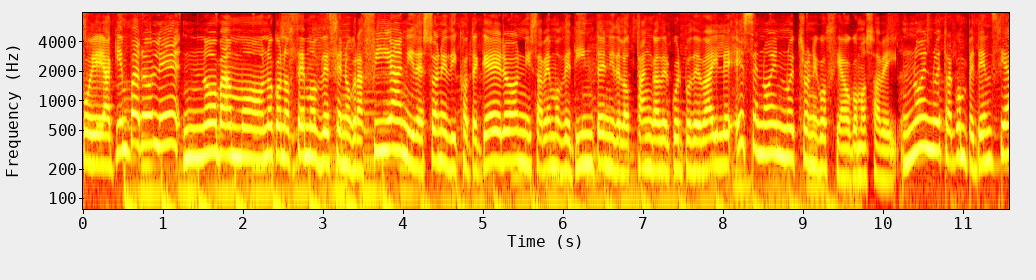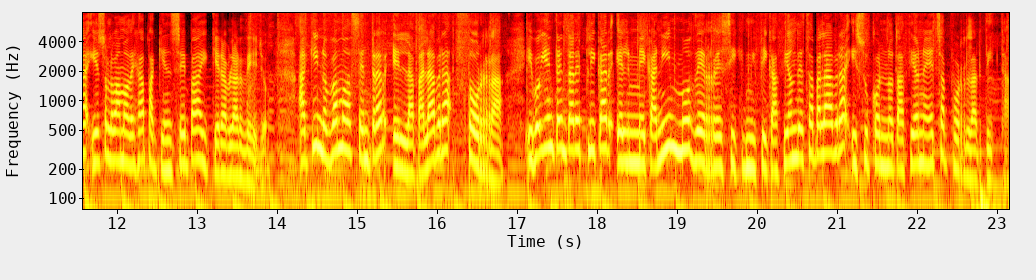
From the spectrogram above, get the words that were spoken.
Pues aquí en Parole no vamos, no conocemos de escenografía, ni de sones discotequeros, ni sabemos de tinte, ni de los tangas del cuerpo de baile. Ese no es nuestro negociado, como sabéis. No es nuestra competencia y eso lo vamos a dejar para quien sepa y quiera hablar de ello. Aquí nos vamos a centrar en la palabra zorra y voy a intentar explicar el mecanismo de resignificación de esta palabra y sus connotaciones hechas por el artista.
